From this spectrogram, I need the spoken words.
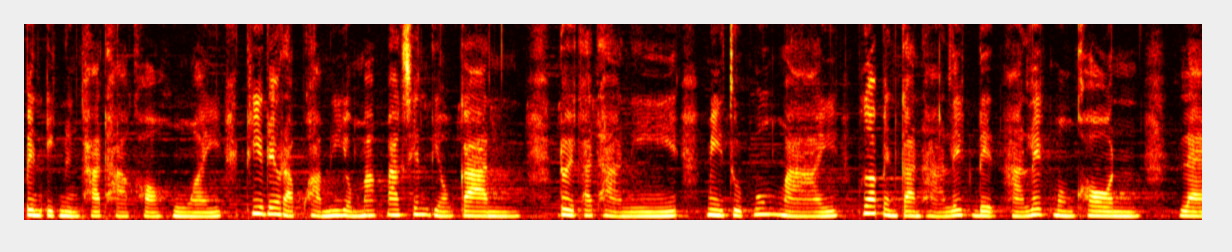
เป็นอีกหนึ่งคาถาขอหวยที่ได้รับความนิยมมากๆ เช่นเดียวกัน โดยคาถานี้มีจุดมุ่งหมายเพื่อเป็นการหาเลขเด็ดหาเลขมงคล และ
